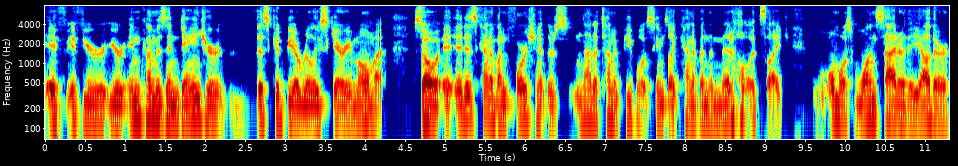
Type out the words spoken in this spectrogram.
if if your your income is in danger, this could be a really scary moment. So it, it is kind of unfortunate. There's not a ton of people. It seems like kind of in the middle. It's like almost one side or the other.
